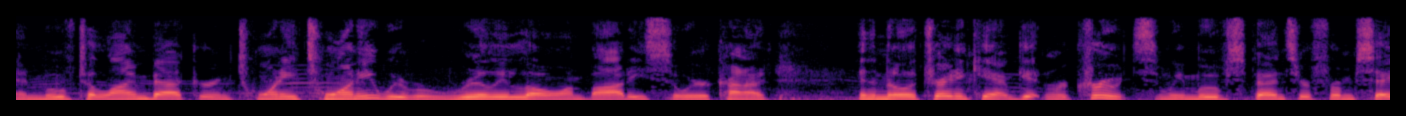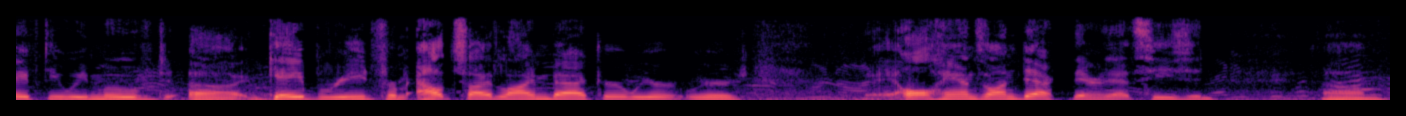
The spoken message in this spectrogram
and moved to linebacker in 2020. We were really low on bodies, so we were kind of in the middle of training camp getting recruits, and we moved Spencer from safety. We moved uh, Gabe Reed from outside linebacker. We were, we were all hands on deck there that season. Um,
